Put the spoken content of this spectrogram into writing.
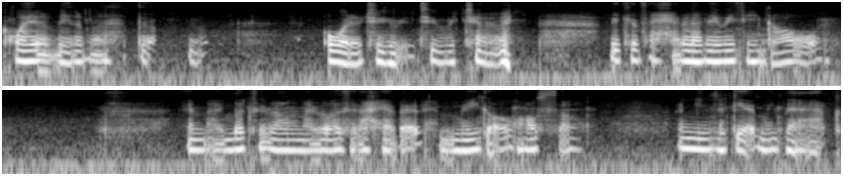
quite a bit of a the, order to to return because I had let everything go. And I looked around and I realized that I had let me go also. I need to get me back.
